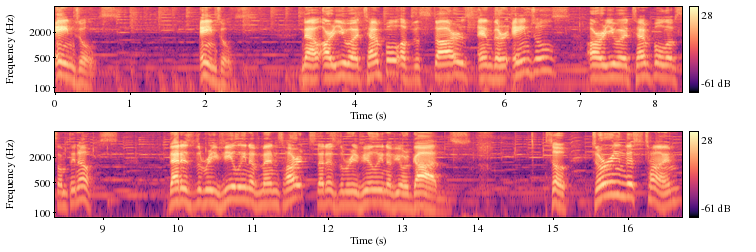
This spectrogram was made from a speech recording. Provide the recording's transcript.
Angels. Angels. Now, are you a temple of the stars and their angels? are you a temple of something else? That is the revealing of men's hearts. That is the revealing of your gods. So, during this time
